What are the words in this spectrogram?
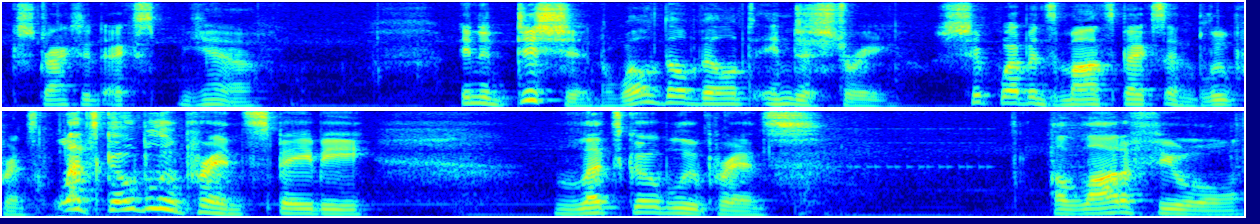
Extracted X. Yeah. In addition, well developed industry. Ship weapons, mod specs, and blueprints. Let's go, blueprints, baby. Let's go, blueprints. A lot of fuel.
